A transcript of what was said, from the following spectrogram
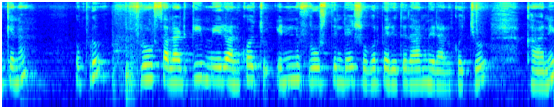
ఓకేనా? ఇప్పుడు ఫ్రూట్ సలాడ్కి మీరు అనుకోవచ్చు ఎన్ని ఫ్రూట్స్ తింటే షుగర్ పెరుగుతుందా అని మీరు అనుకోవచ్చు. కానీ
